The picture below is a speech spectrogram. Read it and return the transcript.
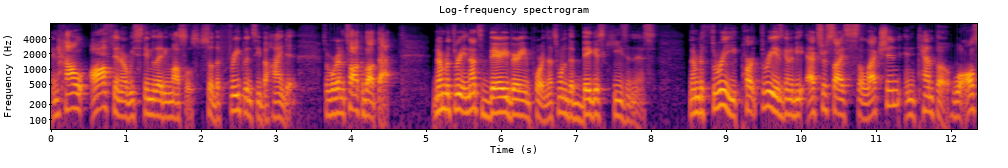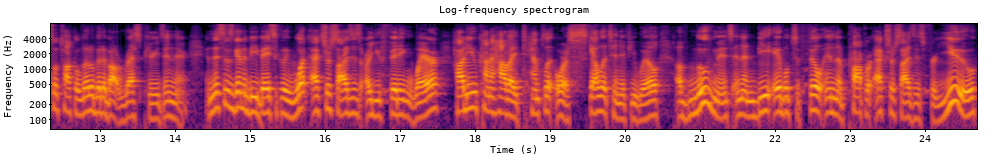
And how often are we stimulating muscles? So the frequency behind it. So we're gonna talk about that. Number three, and that's very, very important. That's one of the biggest keys in this. Number three, part three is gonna be exercise selection and tempo. We'll also talk a little bit about rest periods in there. And this is gonna be basically what exercises are you fitting where? How do you kind of have a template or a skeleton, if you will, of movements and then be able to fill in the proper exercises for you?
